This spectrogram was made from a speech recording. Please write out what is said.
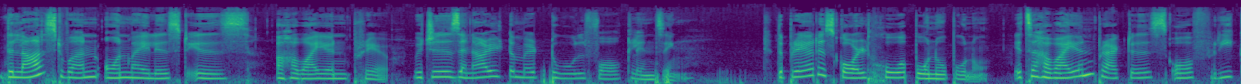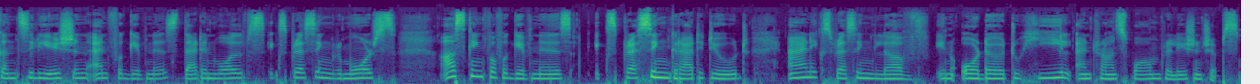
The last one on my list is a Hawaiian prayer, which is an ultimate tool for cleansing. The prayer is called Ho'oponopono, it's a Hawaiian practice of reconciliation and forgiveness that involves expressing remorse, asking for forgiveness, expressing gratitude, and expressing love in order to heal and transform relationships.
